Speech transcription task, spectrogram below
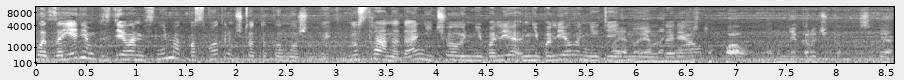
Вот, заедем, сделаем снимок, посмотрим, что такое может быть. Ну, странно, да? Ничего не, боле... не болело, нигде Не, ну не я ударял. наступал. Он мне, короче, как-то себя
